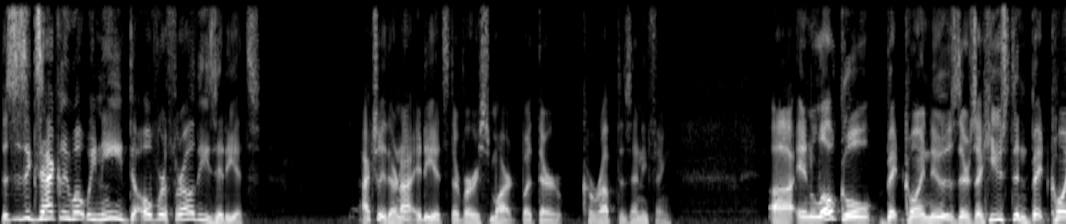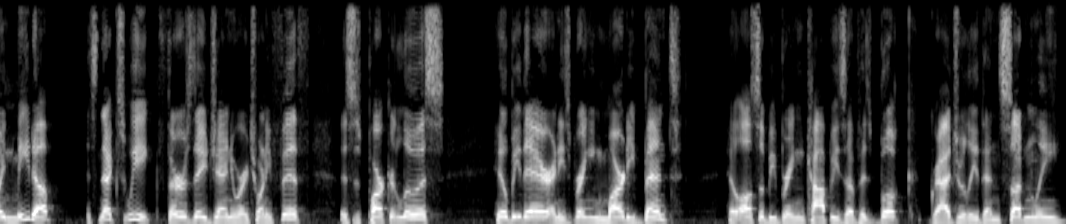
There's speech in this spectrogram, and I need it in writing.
This is exactly what we need to overthrow these idiots. Actually, they're not idiots. They're very smart, but they're corrupt as anything. Uh, in local Bitcoin news, there's a Houston Bitcoin meetup. It's next week, Thursday, January 25th. This is Parker Lewis. He'll be there, and he's bringing Marty Bent. He'll also be bringing copies of his book, Gradually Then Suddenly,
